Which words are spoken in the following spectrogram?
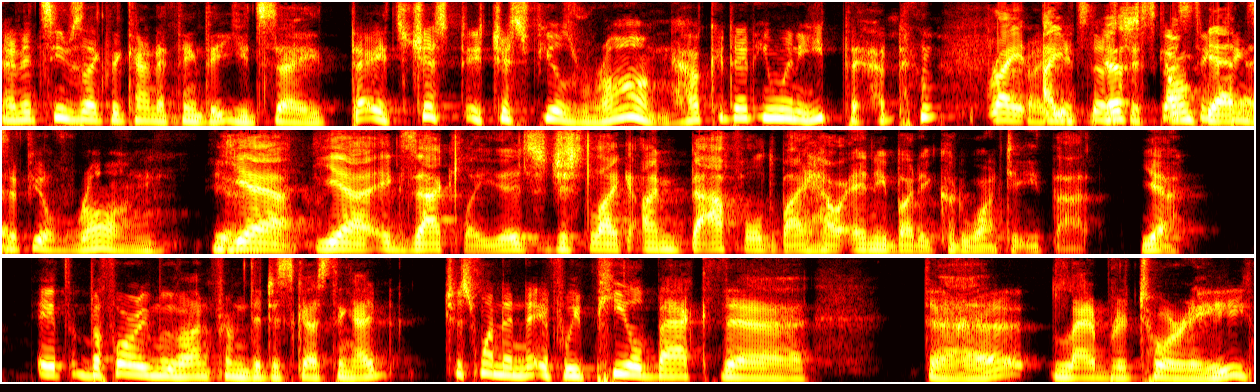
And it seems like the kind of thing that you'd say it's just it just feels wrong. How could anyone eat that? Right. right? It's those disgusting things it. that feel wrong. Yeah. yeah, yeah, exactly. It's just like I'm baffled by how anybody could want to eat that. Yeah. If before we move on from the disgusting, I just want to know if we peel back the the laboratory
